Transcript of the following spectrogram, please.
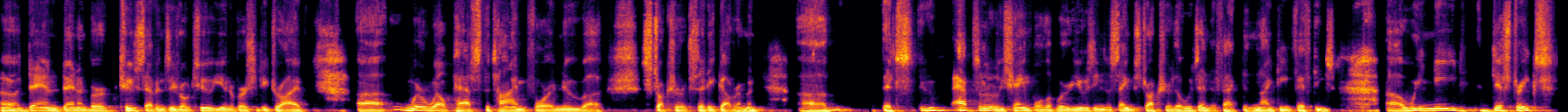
Uh, Dan Dannenberg, 2702 University Drive. Uh, we're well past the time for a new uh, structure of city government. Uh, it's absolutely shameful that we're using the same structure that was in effect in the 1950s. Uh, we need districts,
